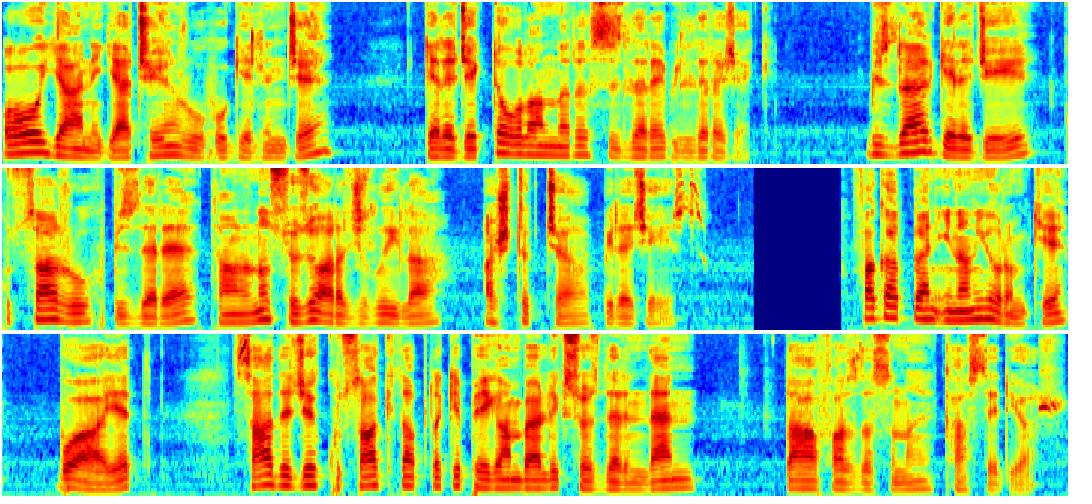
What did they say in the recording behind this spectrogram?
O yani gerçeğin ruhu gelince gelecekte olanları sizlere bildirecek. Bizler geleceği kutsal ruh bizlere Tanrı'nın sözü aracılığıyla açtıkça bileceğiz. Fakat ben inanıyorum ki bu ayet sadece kutsal kitaptaki peygamberlik sözlerinden daha fazlasını kastediyor.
